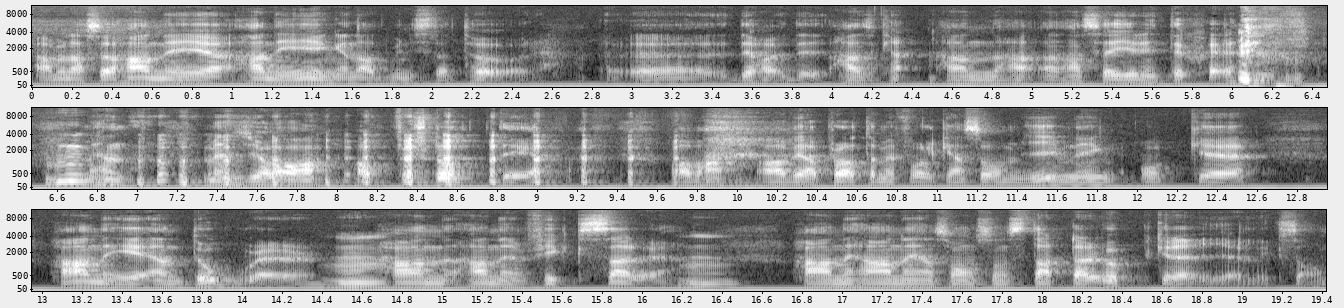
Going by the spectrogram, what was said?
Ja, men alltså, han, är, han är ingen administratör. Eh, det, det, han, han, han, han säger inte själv, men, men jag har förstått det. Av, han, av jag har pratat med folk i hans omgivning och eh, han är en doer. Mm. Han, han är en fixare. Mm. Han, han är en sån som startar upp grejer liksom.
